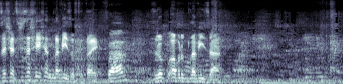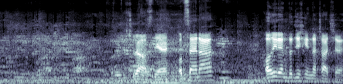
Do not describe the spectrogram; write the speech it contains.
Zresztą 360 dla widzów tutaj. Zrób obrót dla widza. Jeszcze raz, nie? Ocena? Od 1 do 10 na czacie.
